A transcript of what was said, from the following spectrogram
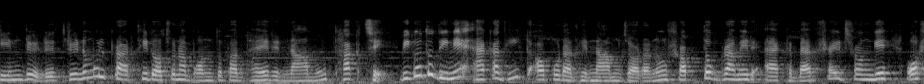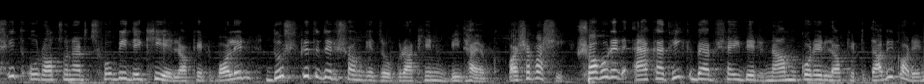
কেন্দ্রের তৃণমূল প্রার্থী রচনা বন্দ্যোপাধ্যায়ের নামও থাকছে। বিগত দিনে একাধিক অপরাধে নাম জড়ানো সপ্তগ্রামের এক ব্যবসায়ীর সঙ্গে অসিত ও রচনার ছবি দেখিয়ে লকেট বলেন, দুষ্কৃতীদের সঙ্গে যোগ রাখেন বিধায়ক। পাশাপাশি শহরের একাধিক ব্যবসায়ীদের নাম করে লকেট দাবি করেন,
